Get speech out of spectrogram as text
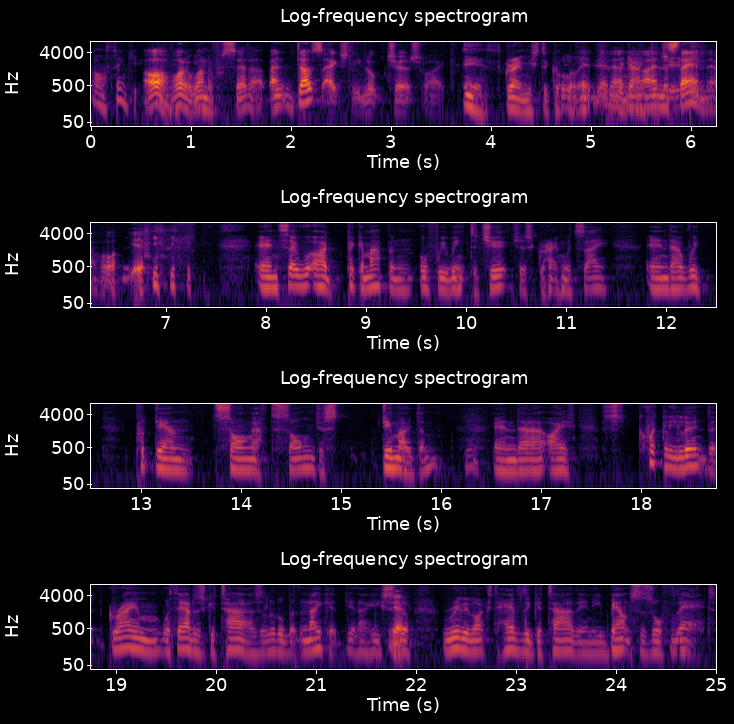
oh, thank you. Oh, what a wonderful setup. And it does actually look church-like. Yes, Graham used to call it no, that. no, We're no, I understand church. now. Well, yeah. And so I'd pick him up, and off we went to church, as Graham would say, and uh, we'd put down song after song, just demoed them. And uh, I quickly learnt that Graham, without his guitar, is a little bit naked. You know, he sort Yeah. of really likes to have the guitar there, and he bounces off that.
